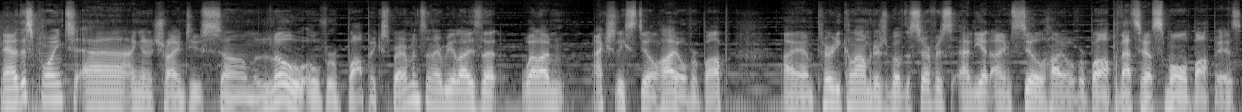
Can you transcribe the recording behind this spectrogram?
Now, at this point, uh, I'm going to try and do some low over Bop experiments, and I realize that, well, I'm actually still high over Bop. I am 30 kilometers above the surface, and yet I'm still high over Bop. That's how small Bop is.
